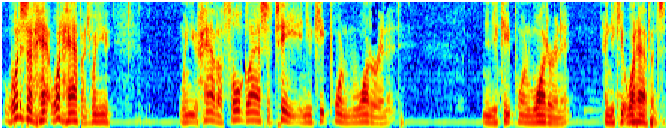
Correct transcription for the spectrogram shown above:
what does that ha- what happens when you when you have a full glass of tea and you keep pouring water in it, and you keep pouring water in it, and you keep what happens?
